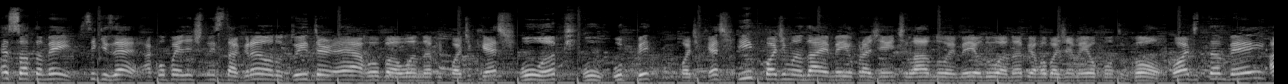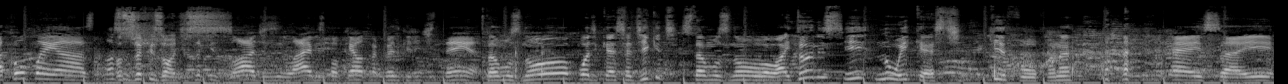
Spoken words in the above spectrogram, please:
É só também, se quiser, acompanha a gente no Instagram, no Twitter, é arroba OneUp Podcast. Um up, um UP Podcast. E pode mandar e-mail pra gente lá no e-mail do oneup.gmail.com. Pode também acompanhar nossos, nossos episódios. episódios e lives, qualquer outra coisa que a gente tenha. Estamos no Podcast Addict, estamos no iTunes e no WeCast. Que fofo, né? é isso aí.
